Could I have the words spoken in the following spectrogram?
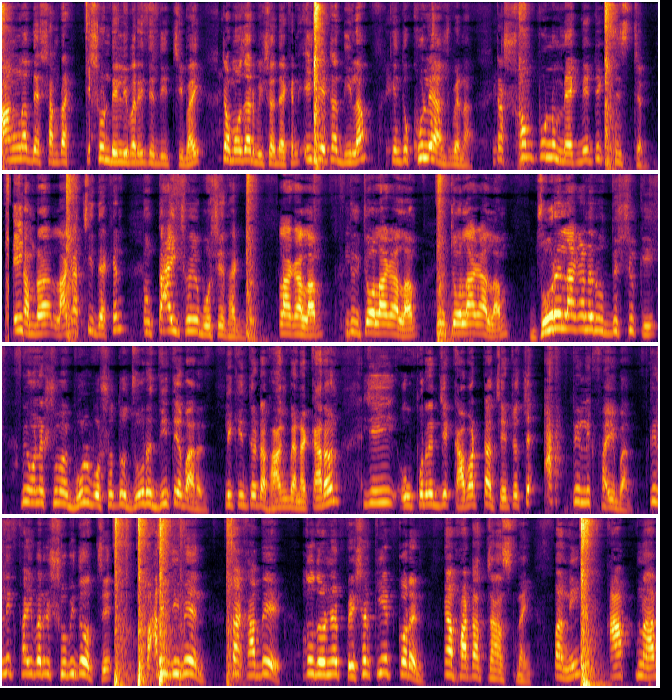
বাংলাদেশ আমরা ক্যাশ অন ডেলিভারিতে দিচ্ছি ভাই। একটা মজার বিষয় দেখেন, এই যে এটা দিলাম কিন্তু খুলে আসবে না। এটা সম্পূর্ণ ম্যাগনেটিক সিস্টেম এই আমরা লাগাচ্ছি, দেখেন টাইট হয়ে বসে থাকবে। লাগালাম দুইটো লাগালাম দুইটো লাগালাম। জোরে লাগানোর উদ্দেশ্য কি? আপনি অনেক সময় ভুল বশত জোরে দিতে পারেন কিন্তু এটা ভাঙবে না। কারণ এই উপরের যে কাভারটা আছে, এটা হচ্ছে অ্যাক্রিলিক ফাইবার অ্যাক্রিলিক ফাইবারের সুবিধা হচ্ছে বাড়ি দিবেন তা খাবে, কত ধরনের প্রেশার ক্রিয়েট করেন ফাটার চান্স নাই। মানে আপনার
